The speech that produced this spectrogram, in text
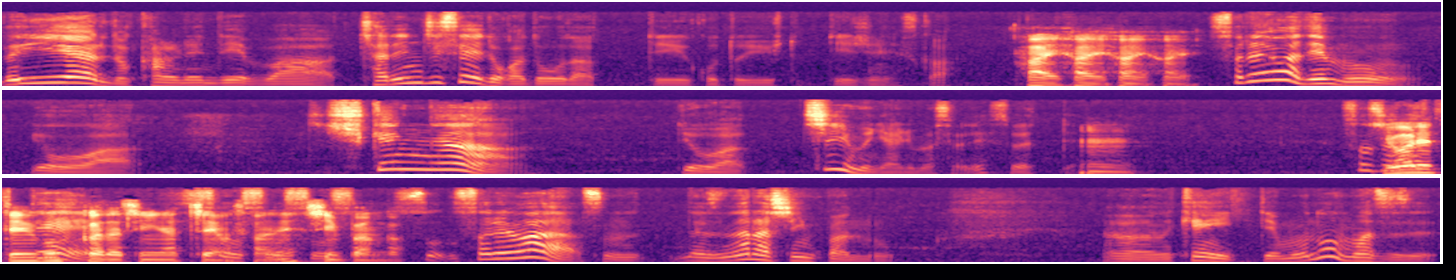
VAR の関連で言えばチャレンジ制度がどうだっていうことを言う人っているじゃないですか。はいはいはいはい。それはでも要は主権が要はチームにありますよねそうやって。うん言われて動く形になっちゃいますからね審判が。それはそのなぜなら審判のあの権威っていうものをまず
